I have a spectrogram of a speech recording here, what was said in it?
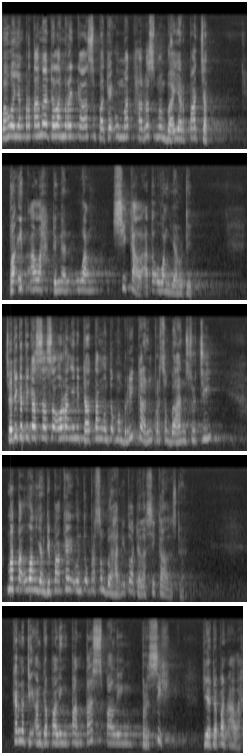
Bahwa yang pertama adalah mereka sebagai umat harus membayar pajak bait Allah dengan uang shikal atau uang Yahudi. Jadi ketika seseorang ini datang untuk memberikan persembahan suci, mata uang yang dipakai untuk persembahan itu adalah sikal, saudara. Karena dianggap paling pantas, paling bersih di hadapan Allah.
